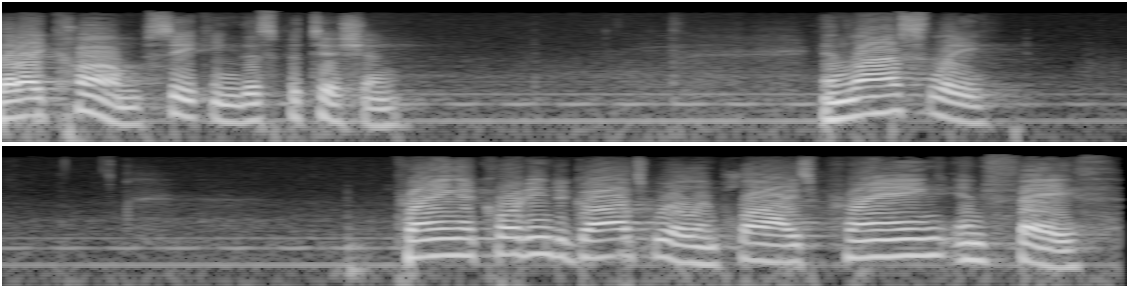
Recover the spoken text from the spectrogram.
that I come seeking this petition? And lastly, praying according to God's will implies praying in faith,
